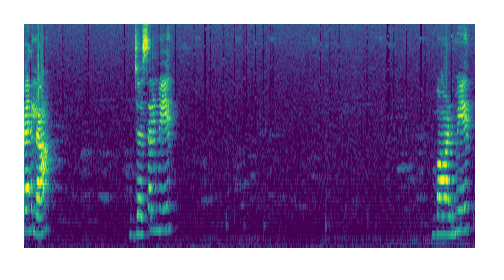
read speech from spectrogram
पहला, जैसलमेर। बाड़मेर।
